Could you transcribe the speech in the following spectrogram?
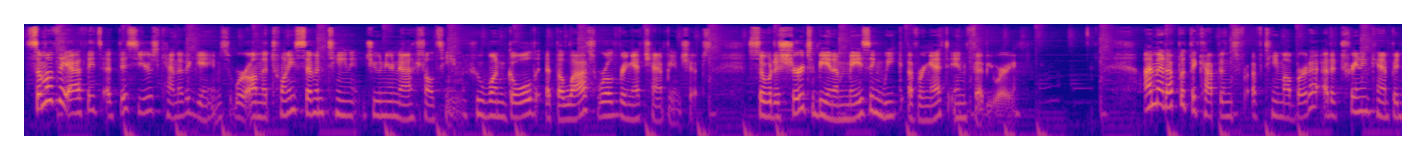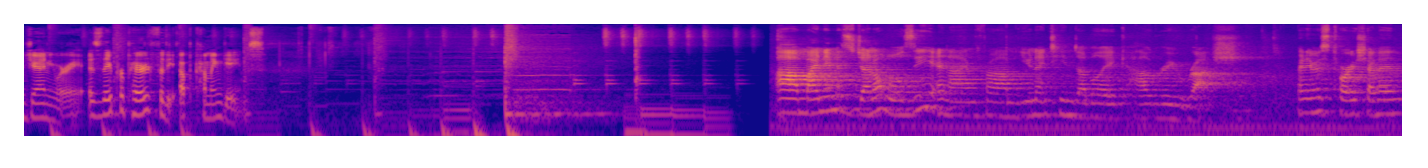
Some of the athletes at this year's Canada Games were on the 2017 junior national team who won gold at the last World Ringette Championships, so it is sure to be an amazing week of Ringette in February. I met up with the captains of Team Alberta at a training camp in January as they prepared for the upcoming games. Um, my name is Jenna Woolsey, and I'm from U19AA Calgary Rush. My name is Tori Shannon,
